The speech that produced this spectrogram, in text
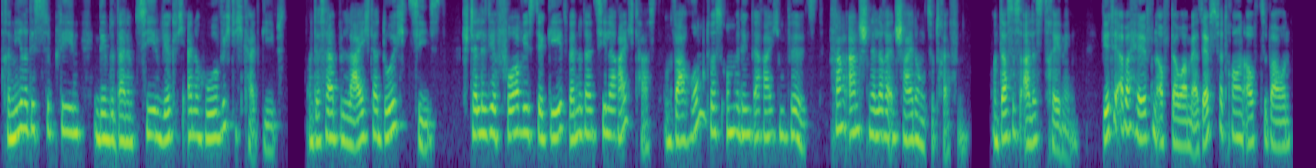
Trainiere Disziplin, indem du deinem Ziel wirklich eine hohe Wichtigkeit gibst und deshalb leichter durchziehst. Stelle dir vor, wie es dir geht, wenn du dein Ziel erreicht hast und warum du es unbedingt erreichen willst. Fang an, schnellere Entscheidungen zu treffen. Und das ist alles Training. Wird dir aber helfen, auf Dauer mehr Selbstvertrauen aufzubauen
